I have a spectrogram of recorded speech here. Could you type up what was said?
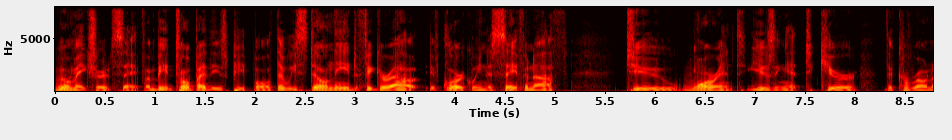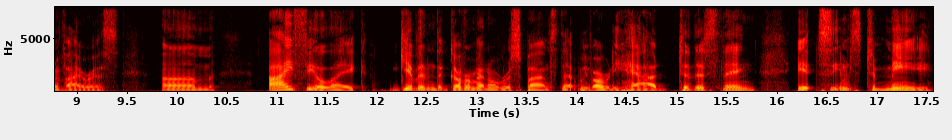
We will make sure it's safe. I'm being told by these people that we still need to figure out if chloroquine is safe enough to warrant using it to cure the coronavirus. Um, I feel like, given the governmental response that we've already had to this thing, it seems to me,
